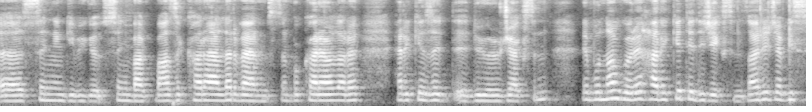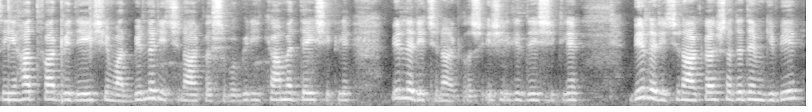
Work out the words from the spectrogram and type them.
Ee, senin gibi senin bak bazı kararlar vermişsin. Bu kararları herkese e, duyuracaksın ve buna göre hareket edeceksiniz. Ayrıca bir seyahat var, bir değişim var. Birileri için arkadaşlar bu bir ikamet değişikliği, birileri için arkadaşlar iş ilgi değişikliği, birileri için arkadaşlar dediğim gibi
